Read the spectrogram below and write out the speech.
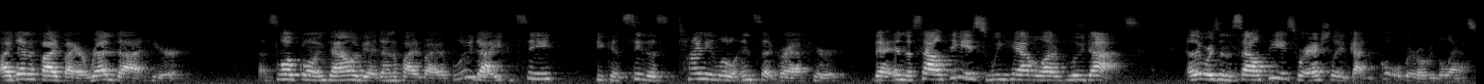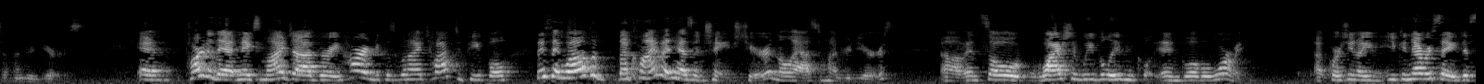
identified by a red dot here, a slope going down would be identified by a blue dot. You can see, you can see this tiny little inset graph here, that in the southeast we have a lot of blue dots. In other words, in the southeast we're actually gotten colder over the last 100 years. And part of that makes my job very hard because when I talk to people, they say, well, the, the climate hasn't changed here in the last 100 years. Uh, and so why should we believe in, in global warming? Of course, you know, you, you, can never say just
